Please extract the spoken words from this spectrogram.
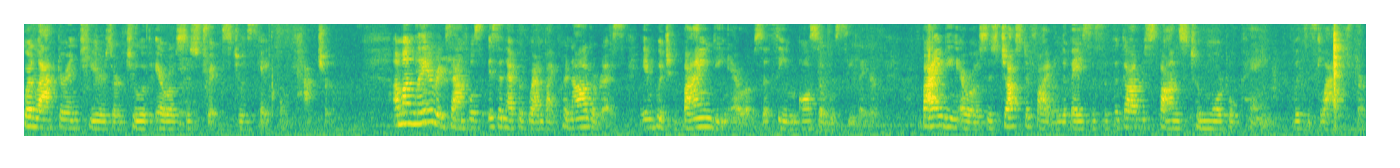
where laughter and tears are two of Eros's tricks to escape from capture. Among later examples is an epigram by Crinagoras, in which binding Eros, a theme also we'll see later, binding Eros is justified on the basis that the god responds to mortal pain with his laughter.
